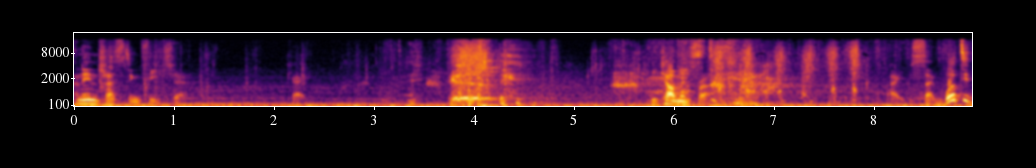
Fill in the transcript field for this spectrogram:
an interesting feature. You coming from? Right, so what did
